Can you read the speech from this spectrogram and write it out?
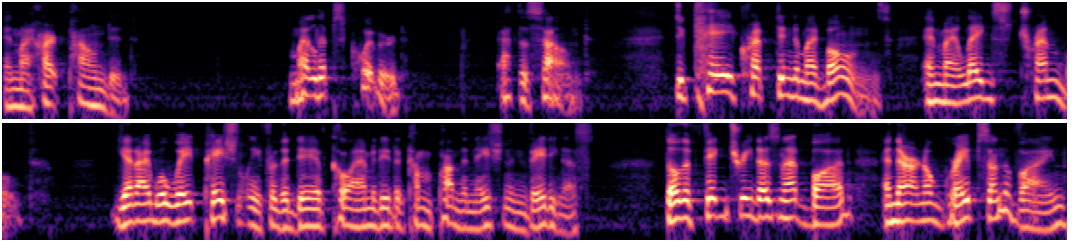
and my heart pounded. My lips quivered at the sound. Decay crept into my bones, and my legs trembled. Yet I will wait patiently for the day of calamity to come upon the nation invading us Though the fig tree does not bud, and there are no grapes on the vine,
